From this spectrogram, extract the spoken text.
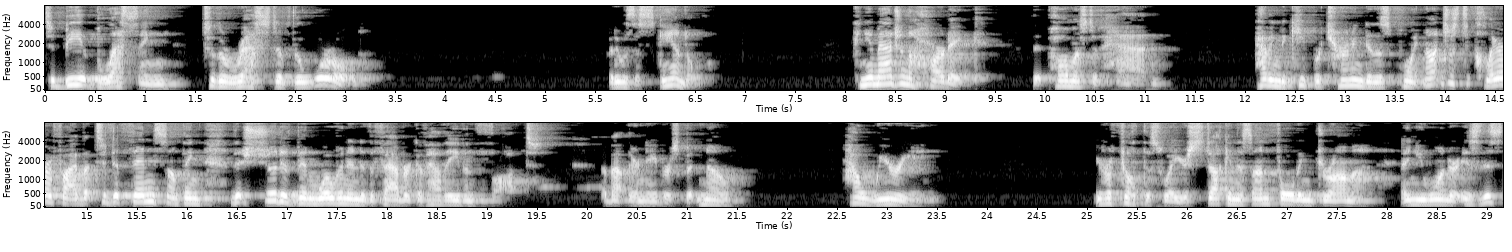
To be a blessing to the rest of the world but it was a scandal. Can you imagine the heartache that Paul must have had, having to keep returning to this point, not just to clarify, but to defend something that should have been woven into the fabric of how they even thought about their neighbors? But no. How wearying. You ever felt this way? You're stuck in this unfolding drama, and you wonder, is this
